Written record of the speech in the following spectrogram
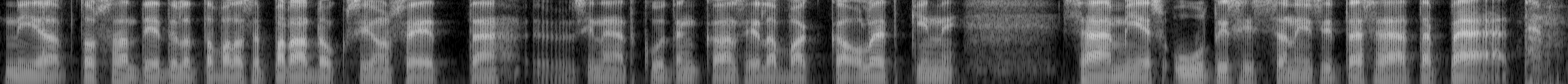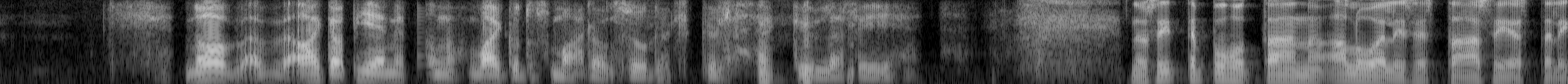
Niin ja tuossahan tietyllä tavalla se paradoksi on se, että sinä et kuitenkaan siellä vaikka oletkin säämies uutisissa, niin sitä säätä päätä. No aika pienet on vaikutusmahdollisuudet kyllä, kyllä siihen. No sitten puhutaan alueellisesta asiasta, eli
